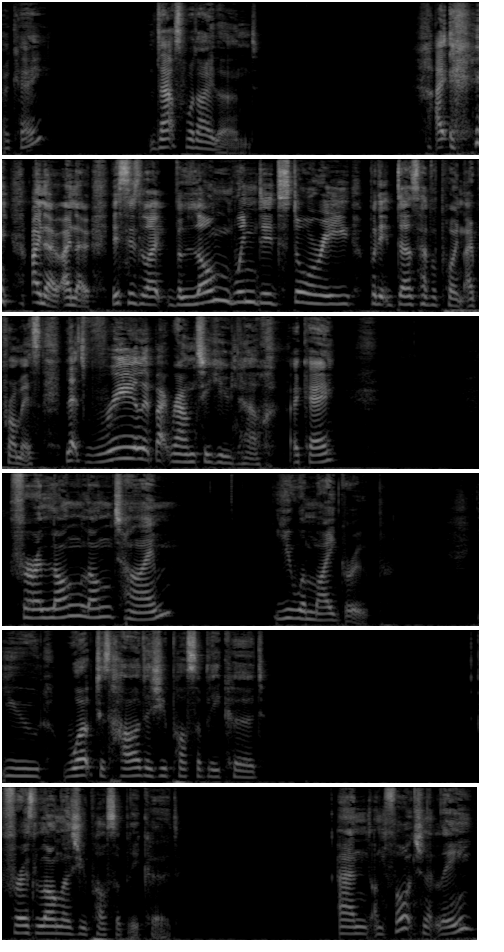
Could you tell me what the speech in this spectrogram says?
okay? That's what I learned. I I know, I know. This is like the long-winded story, but it does have a point, I promise. Let's reel it back round to you now, okay? For a long, long time, you were my group. You worked as hard as you possibly could. For as long as you possibly could. And unfortunately,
